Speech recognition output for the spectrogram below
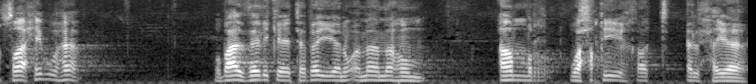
صاحبها. وبعد ذلك يتبين أمامهم أمر وحقيقة الحياة.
